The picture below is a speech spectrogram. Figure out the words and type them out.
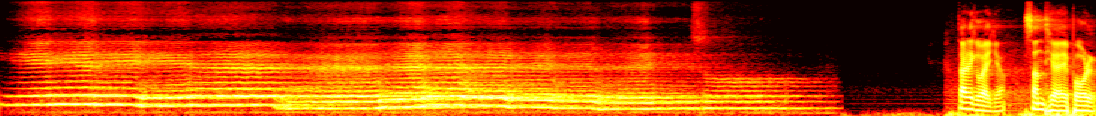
താഴേക്ക് വായിക്കാം. സന്ധ്യയായപ്പോൾ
